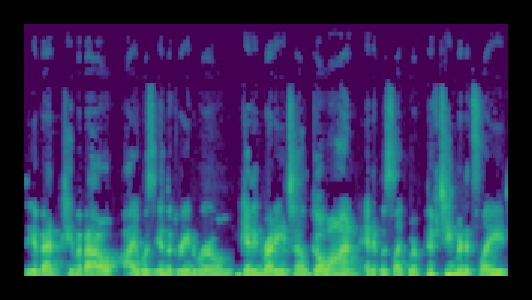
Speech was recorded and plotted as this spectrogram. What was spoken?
the event came about i was in the green room getting ready to go on. And it was like we're 15 minutes late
